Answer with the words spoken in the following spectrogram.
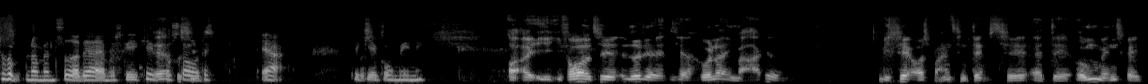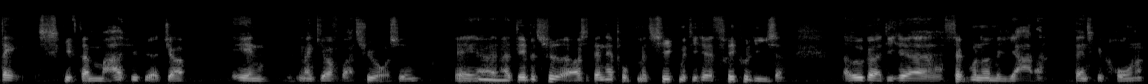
dum, når man sidder der og måske ikke helt ja, forstår præcis. det. Ja, det præcis. giver god mening. Og, og i, i forhold til yderligere de her huller i markedet, vi ser også bare en tendens til, at uh, unge mennesker i dag skifter meget hyppigere job, end man gjorde for bare 20 år siden. Uh, mm. og, og det betyder også, at den her problematik med de her fripoliser, der udgør de her 500 milliarder danske kroner, det,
